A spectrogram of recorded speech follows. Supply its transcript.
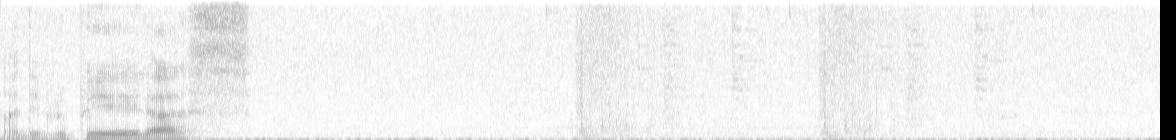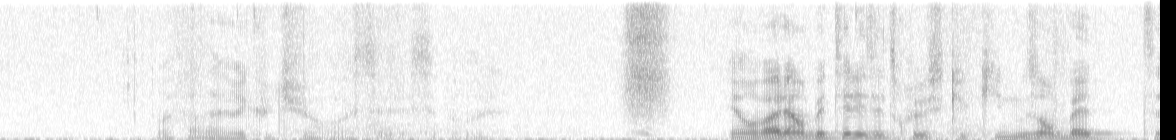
On va développer hélas. On va faire de l'agriculture, ouais, c'est pas mal. Et on va aller embêter les Étrusques qui nous embêtent.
